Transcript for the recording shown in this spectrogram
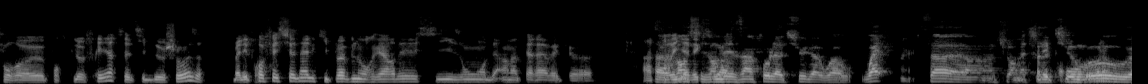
pour pour te l'offrir, ce type de choses. Bah, les professionnels qui peuvent nous regarder s'ils ont un intérêt avec à travailler avec S'ils ont des infos là-dessus, là, waouh. Ouais, ça, tu leur mettras des pros ou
